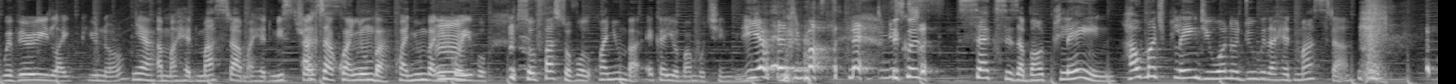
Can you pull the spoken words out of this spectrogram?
We're very like, you know, Yeah. I'm a headmaster, I'm a headmistress. Hata kwa nyumba. Kwa nyumba niko mm. hivyo. So first of all, kwa nyumba eka hiyo mambo chini. Yeah, headmaster headmistress. Because sex is about playing. How much playing do you want to do with a headmaster?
